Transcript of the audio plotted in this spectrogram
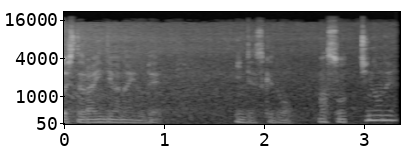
としたラインではないのでいいんですけどまあそっちのね、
